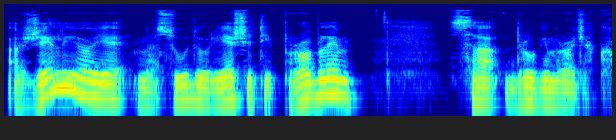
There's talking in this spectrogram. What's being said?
a želio je na sudu riješiti problem sa drugim rođakom.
